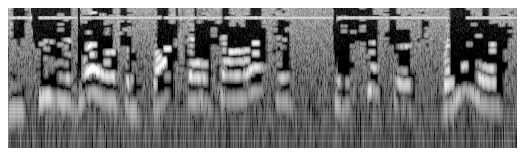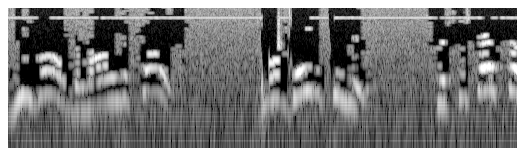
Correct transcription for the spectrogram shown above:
You choose to on some thoughts that are to the scripture, but in them you have the mind of Christ. God gave it to you. Scripture says so.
